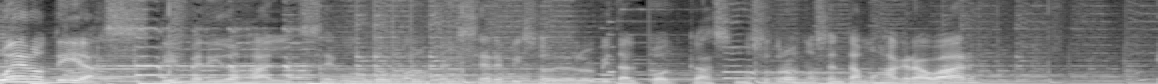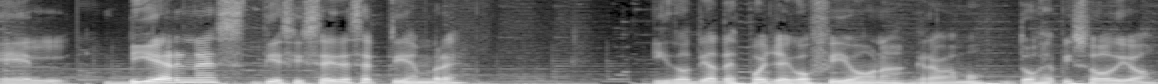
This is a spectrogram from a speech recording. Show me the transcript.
Buenos días, bienvenidos al segundo, bueno, tercer episodio del Orbital Podcast. Nosotros nos sentamos a grabar el viernes 16 de septiembre y dos días después llegó Fiona. Grabamos dos episodios,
